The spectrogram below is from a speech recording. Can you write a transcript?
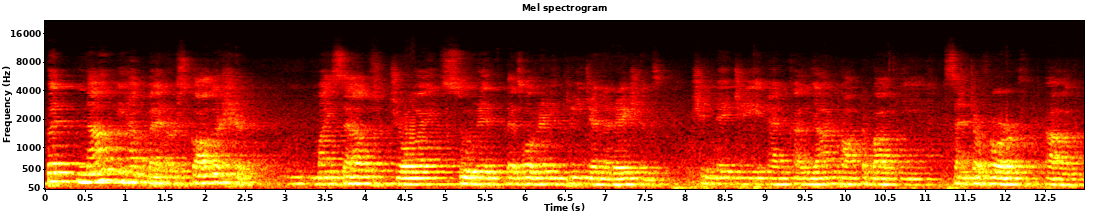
But now we have better scholarship. Myself, Joy, Surit, there's already three generations. Shindeji and Kalyan talked about the Center for uh,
